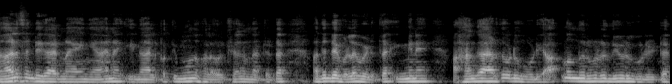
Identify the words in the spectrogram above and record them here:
നാല് സെന്റുകാരനായ ഞാൻ ഈ നാൽപ്പത്തി മൂന്ന് ഫലവൃക്ഷങ്ങൾ നട്ടിട്ട് അതിന്റെ വിളവെടുത്ത് ഇങ്ങനെ അഹങ്കാരത്തോടു കൂടി ആത്മനിർവൃതിയോട് കൂടിയിട്ട്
